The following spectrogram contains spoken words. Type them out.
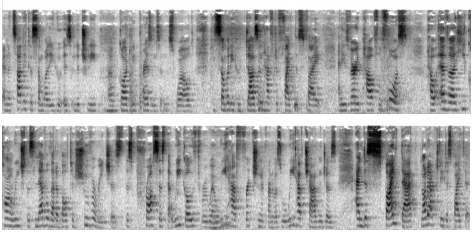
And a tzaddik is somebody who is literally a godly presence in this world. He's somebody who doesn't have to fight this fight, and he's a very powerful force. However, he can't reach this level that a Baal Teshuva reaches, this process that we go through where we have friction in front of us, where we have challenges. And despite that, not actually despite it,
